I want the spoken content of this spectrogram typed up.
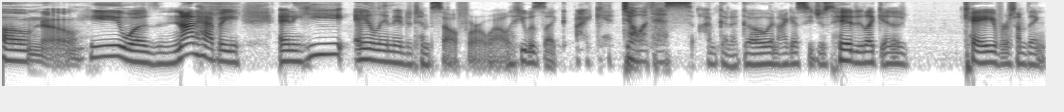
Oh no. He was not happy and he alienated himself for a while. He was like, I can't deal with this. I'm going to go. And I guess he just hid like in a cave or something.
